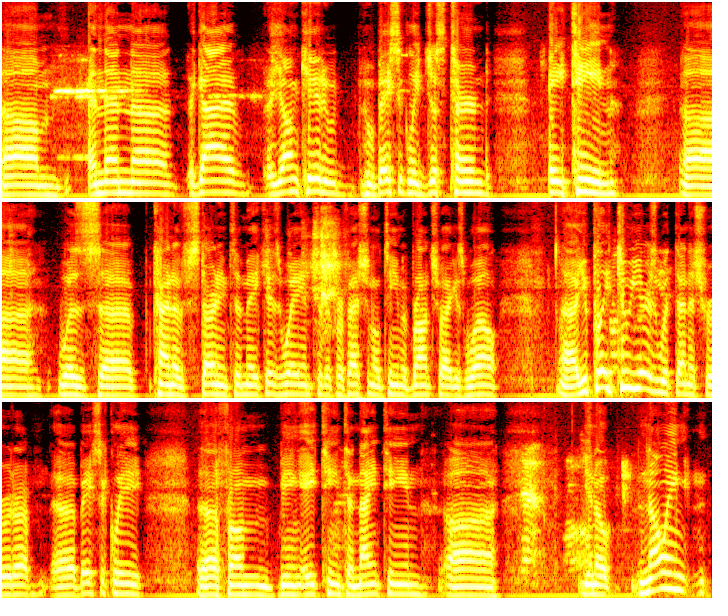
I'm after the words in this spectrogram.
um, and then uh, a guy, a young kid who who basically just turned 18 uh, was uh, kind of starting to make his way into the professional team at Braunschweig as well. Uh, you played two years with Dennis Schroeder, uh, basically uh, from being 18 to 19. Uh, you know, knowing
